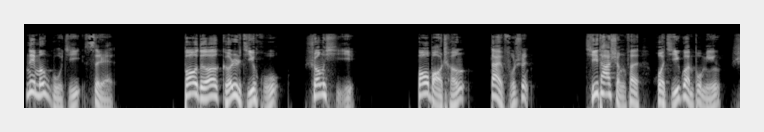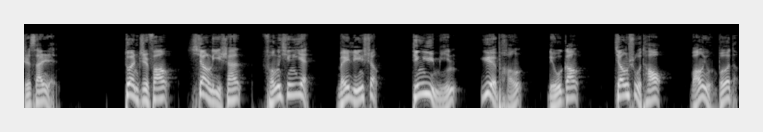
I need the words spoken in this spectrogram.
内蒙古籍四人：包德、格日吉湖、双喜、包宝成、戴福顺；其他省份或籍贯不明十三人：段志芳、向立山、冯兴燕、梅林胜、丁玉民、岳鹏、刘刚、江树涛、王永波等。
